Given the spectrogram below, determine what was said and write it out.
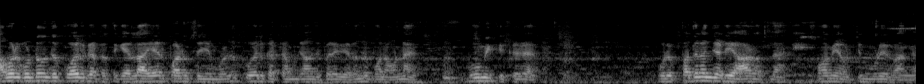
அவர் கொண்டு வந்து கோயில் கட்டுறதுக்கு எல்லா ஏற்பாடும் செய்யும்பொழுது கோயில் கட்ட முடியாத பிறகு இறந்து போன உடனே பூமிக்கு கீழே ஒரு பதினஞ்சு அடி ஆழத்தில் சுவாமியை விட்டு மூடிடுறாங்க.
